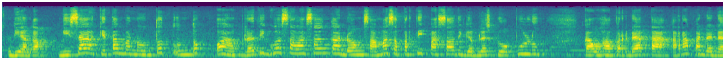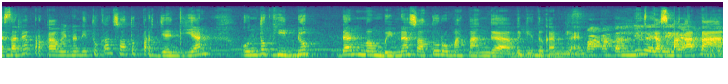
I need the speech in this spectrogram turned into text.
dianggap bisa kita menuntut untuk wah berarti gue salah sangka dong sama seperti pasal 1320 KUH Perdata karena pada dasarnya perkawinan itu kan suatu perjanjian untuk hidup dan membina suatu rumah tangga begitu kan Glenn Kesepakatan juga ya. kesepakatan.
